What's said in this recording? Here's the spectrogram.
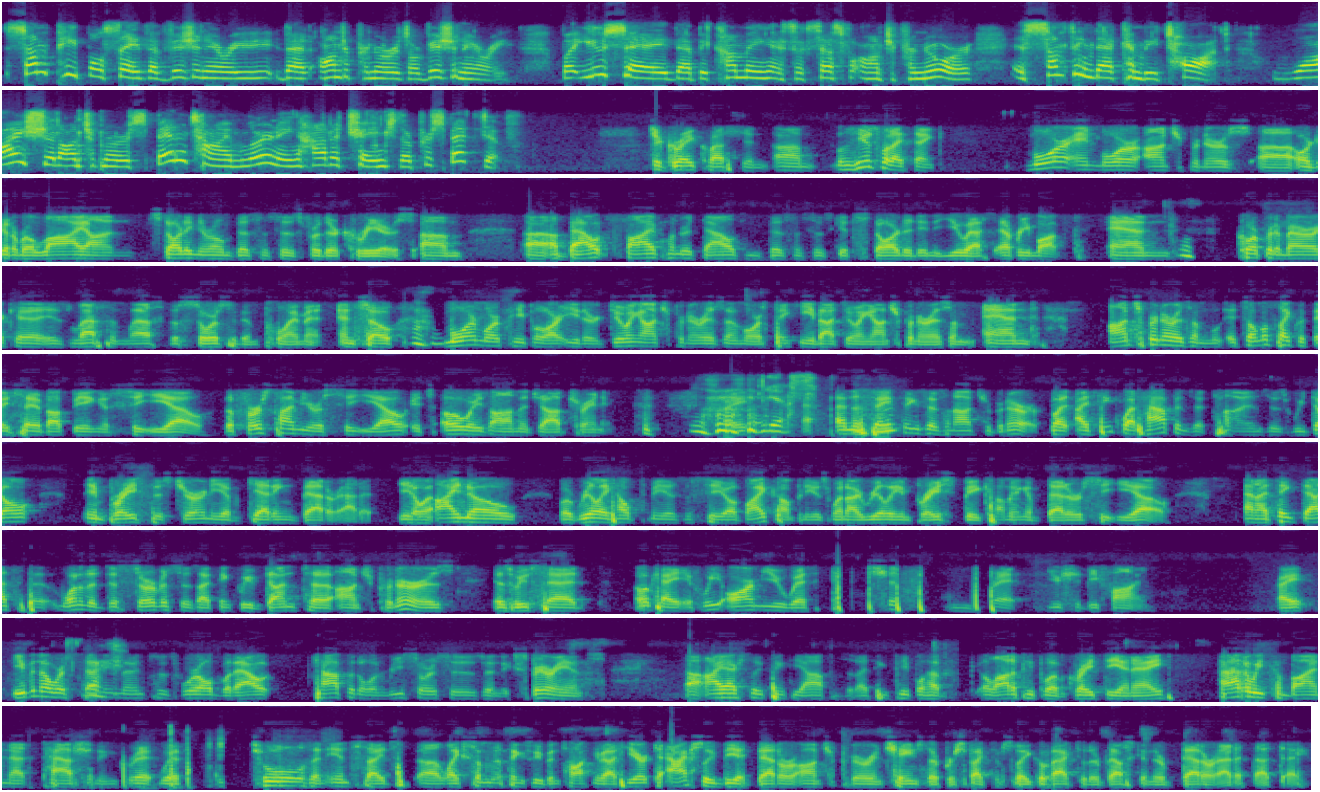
some people say that visionary that entrepreneurs are visionary but you say that becoming a successful entrepreneur is something that can be taught. Why should entrepreneurs spend time learning how to change their perspective? It's a great question. Um, well here's what i think. More and more entrepreneurs uh, are going to rely on starting their own businesses for their careers um, uh, about 500,000 businesses get started in the U.S. every month, and corporate America is less and less the source of employment. And so mm-hmm. more and more people are either doing entrepreneurism or thinking about doing entrepreneurism. And entrepreneurism, it's almost like what they say about being a CEO. The first time you're a CEO, it's always on the job training. right? yes. And the same mm-hmm. things as an entrepreneur. But I think what happens at times is we don't embrace this journey of getting better at it. You know, I know what really helped me as the CEO of my company is when I really embraced becoming a better CEO and I think that's the, one of the disservices I think we've done to entrepreneurs is we've said, okay, if we arm you with passion and grit, you should be fine. Right? Even though we're sending them into this world without capital and resources and experience, uh, I actually think the opposite. I think people have, a lot of people have great DNA. How do we combine that passion and grit with tools and insights, uh, like some of the things we've been talking about here, to actually be a better entrepreneur and change their perspective so they go back to their best and they're better at it that day.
